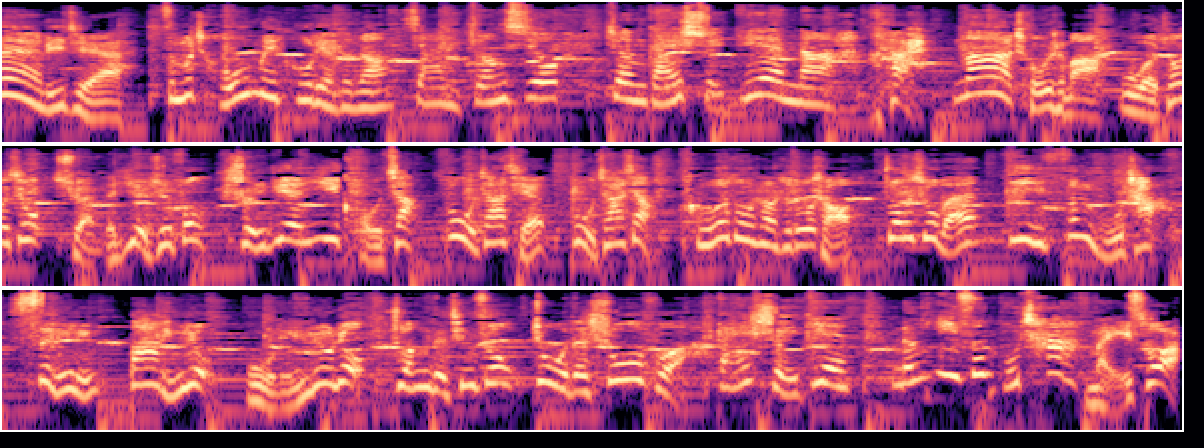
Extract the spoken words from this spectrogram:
哎，李姐，怎么愁眉苦脸的呢？家里装修正改水电呢。嗨，那愁什么？我装修选的叶之峰水电一口价，不加钱不加价，合同上是多少，装修完一分不差。四零零八零六五零六六，装的轻松，住的舒服。改水电能一分不差？没错，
